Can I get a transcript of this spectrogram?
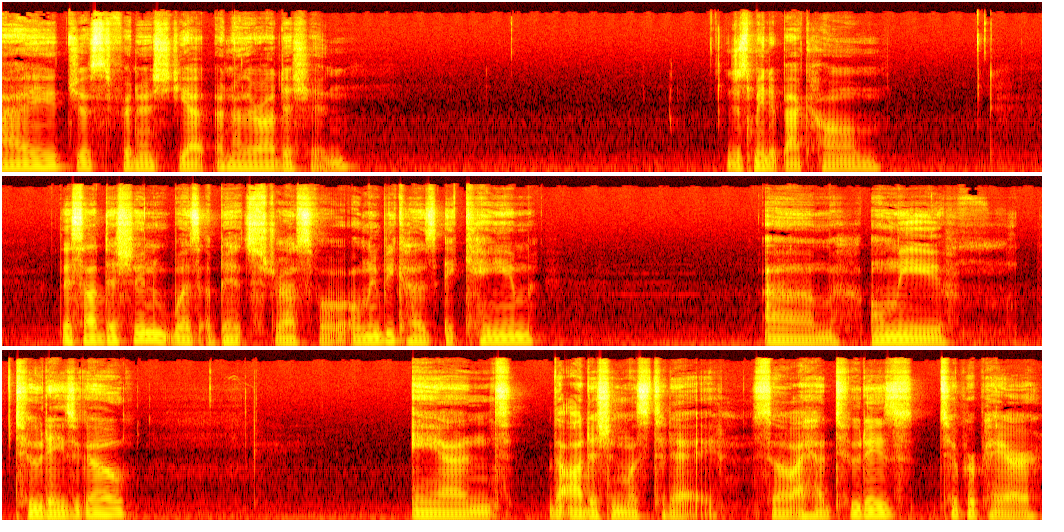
I just finished yet another audition. Just made it back home. This audition was a bit stressful only because it came um, only two days ago and the audition was today. So I had two days to prepare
